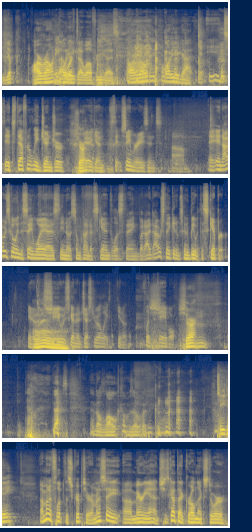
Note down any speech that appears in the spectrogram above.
yep. Aroni, That what worked out well for you guys. Aroni, what do you got? It's it's definitely Ginger. Sure. Again, sa- same reasons. Um, and, and I was going the same way as you know some kind of scandalous thing, but I, I was thinking it was going to be with the skipper. You know, she was going to just really you know flip the table. Sure. That's, and the lull comes over the crowd. TD. I'm going to flip the script here. I'm going to say uh, Marianne. She's got that girl next door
